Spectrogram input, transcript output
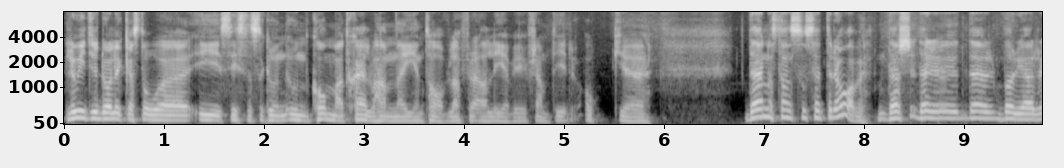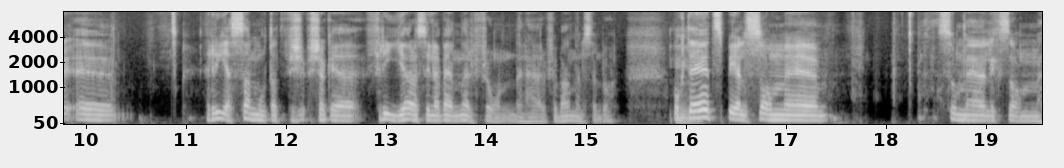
Luigi då lyckas då eh, i sista sekund undkomma att själv hamna i en tavla för all evig framtid. Och eh, där någonstans så sätter det av. Där, där, där börjar eh, resan mot att förs- försöka frigöra sina vänner från den här förbannelsen. Då. Och det är ett spel som, eh, som är liksom,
